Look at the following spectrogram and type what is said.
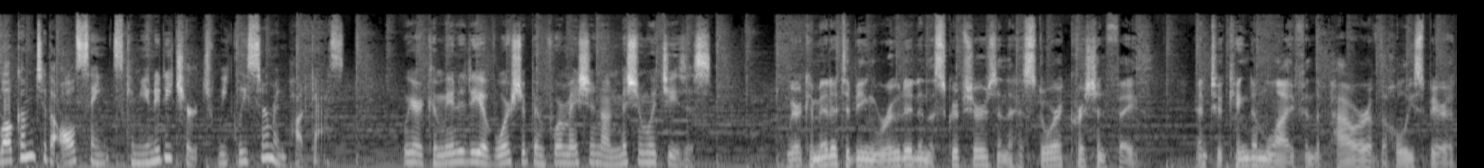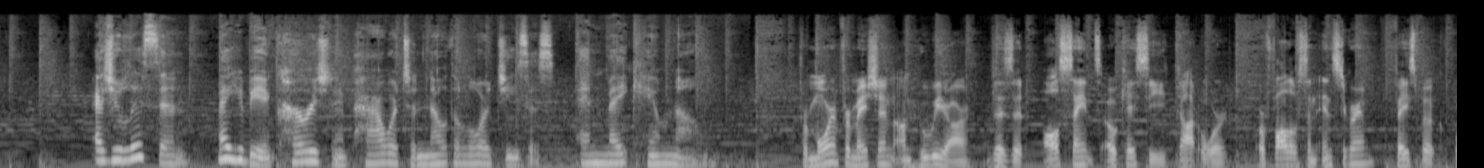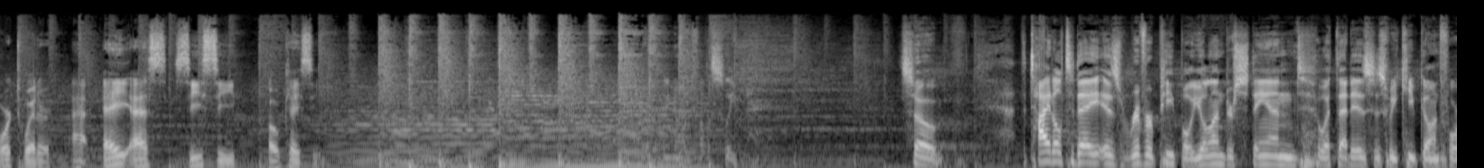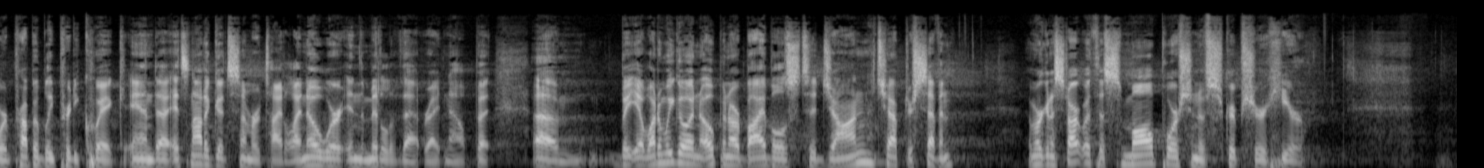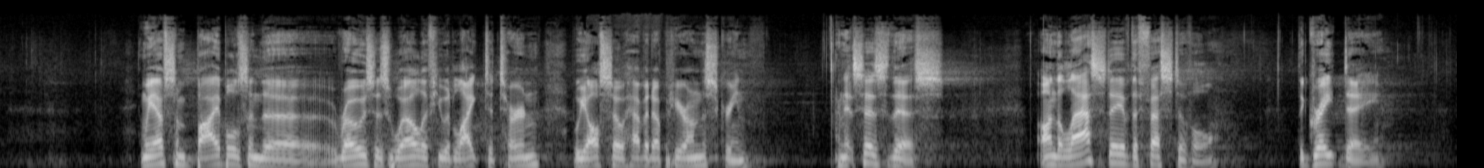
Welcome to the All Saints Community Church Weekly Sermon Podcast. We are a community of worship and formation on mission with Jesus. We are committed to being rooted in the scriptures and the historic Christian faith and to kingdom life in the power of the Holy Spirit. As you listen, may you be encouraged and empowered to know the Lord Jesus and make him known. For more information on who we are, visit allsaintsokc.org or follow us on Instagram, Facebook, or Twitter at ASCCOKC. Anyone fell asleep? So, the title today is River People. You'll understand what that is as we keep going forward, probably pretty quick. And uh, it's not a good summer title. I know we're in the middle of that right now. But, um, but yeah, why don't we go and open our Bibles to John chapter 7? And we're going to start with a small portion of Scripture here. And we have some Bibles in the rows as well if you would like to turn. We also have it up here on the screen. And it says this On the last day of the festival, the great day,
